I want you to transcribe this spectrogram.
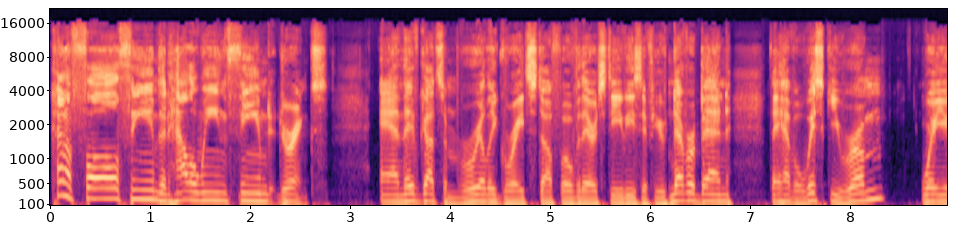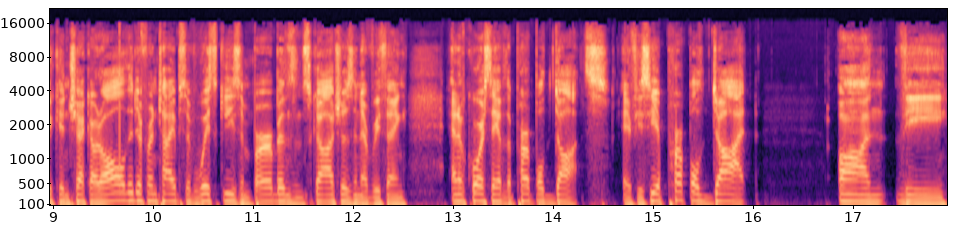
kind of fall themed and Halloween themed drinks. And they've got some really great stuff over there at Stevie's. If you've never been, they have a whiskey room where you can check out all the different types of whiskeys and bourbons and scotches and everything. And of course, they have the purple dots. If you see a purple dot on the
